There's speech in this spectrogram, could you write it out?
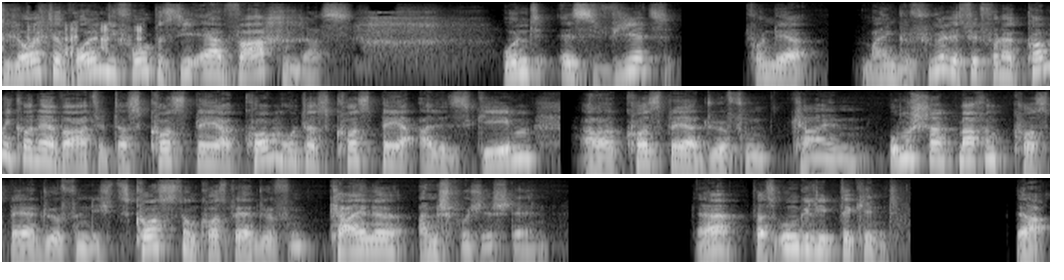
Die Leute wollen die Fotos, sie erwarten das. Und es wird von der mein Gefühl, es wird von der Comic-Con erwartet, dass Cosplayer kommen und dass Cosplayer alles geben, aber Cosplayer dürfen keinen Umstand machen, Cosplayer dürfen nichts kosten und Cosplayer dürfen keine Ansprüche stellen. Ja, das ungeliebte Kind. Ja.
